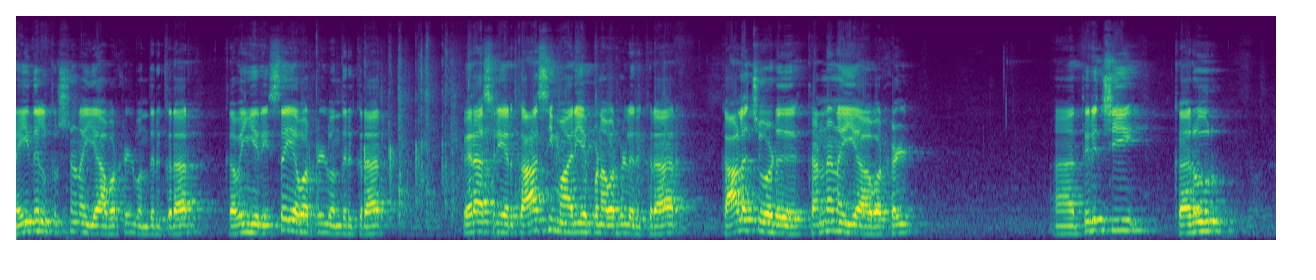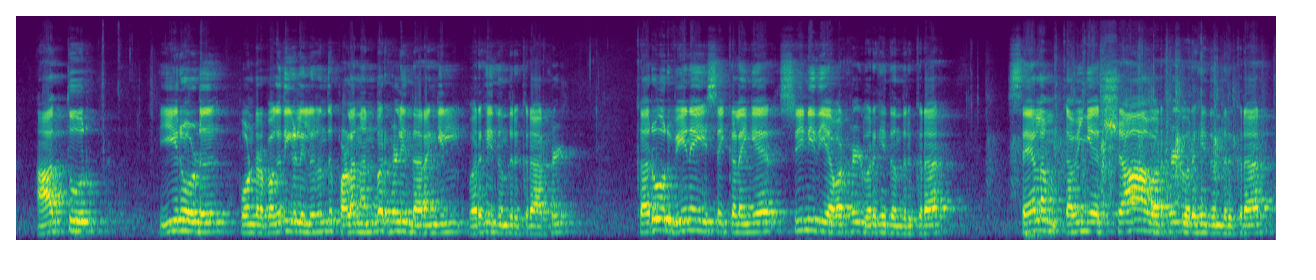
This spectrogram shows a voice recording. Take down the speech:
நெய்தல் கிருஷ்ணன் ஐயா அவர்கள் வந்திருக்கிறார். கவிஞர் இசை அவர்கள் வந்திருக்கிறார். பேராசிரியர் காசி மாரியப்பன் அவர்கள் இருக்கிறார். காலச்சுவடு கண்ணன் ஐயா அவர்கள் திருச்சி கரூர் ஆத்தூர் ஈரோடு போன்ற பகுதிகளிலிருந்து பல நண்பர்கள் இந்த அரங்கில் வருகை தந்திருக்கிறார்கள். கரூர் வீணை இசைக்கலைஞர் ஸ்ரீநிதி அவர்கள் வருகை தந்திருக்கிறார். சேலம் கவிஞர் ஷா அவர்கள் வருகை தந்திருக்கிறார்.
